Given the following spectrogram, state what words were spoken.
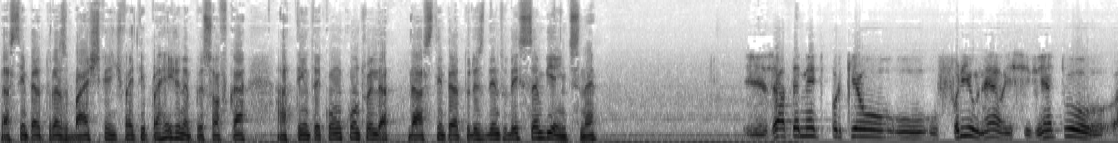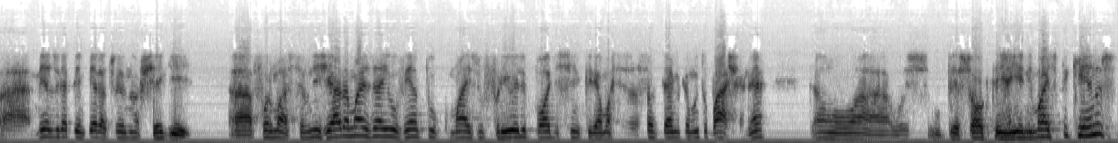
das temperaturas baixas que a gente vai ter para a região, né, o pessoal ficar atento com o controle da, das temperaturas dentro desses ambientes, né? Exatamente, porque o, o, o, frio, né, esse vento, ah, mesmo que a temperatura não chegue à formação geada, mas aí o vento mais o frio, ele pode sim criar uma sensação térmica muito baixa, né? Então, ah, os, o pessoal que tem aí animais pequenos,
